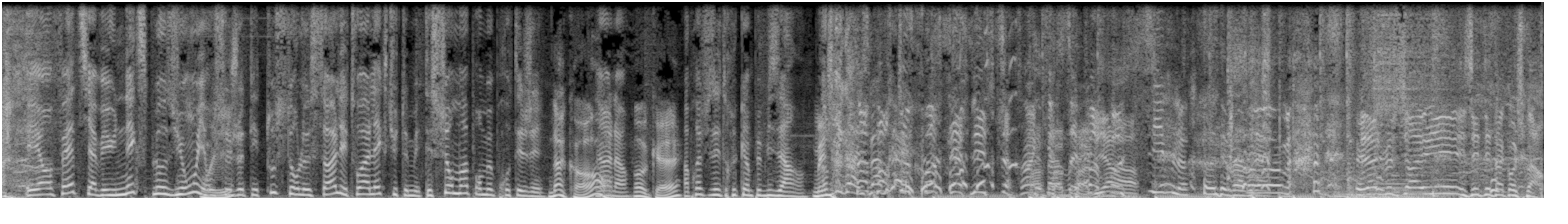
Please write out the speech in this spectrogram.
et en fait, il y avait une explosion et on se jetait tous sur le sol. Et toi Alex, tu te mettais sur moi pour me protéger. D'accord. Voilà. Ok. Après, tu faisais des trucs un peu bizarres. Mais Non, je rigole, n'importe quoi, les c'est pas possible. C'est pas vrai. Et là, je me suis réveillé et c'était un cauchemar.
